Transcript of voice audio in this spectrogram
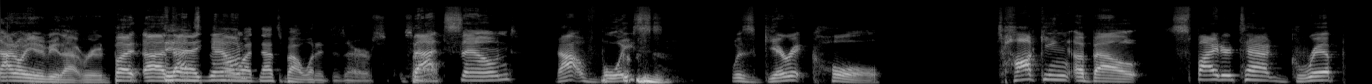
I don't need to be that rude, but uh, yeah, that you know what? That's about what it deserves. So, That sound, that voice was Gerrit Cole talking about spider tack grip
